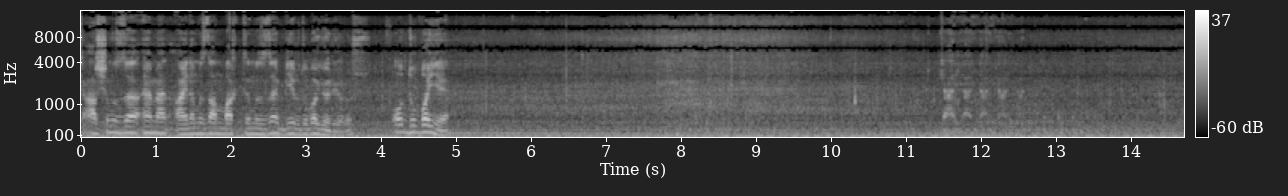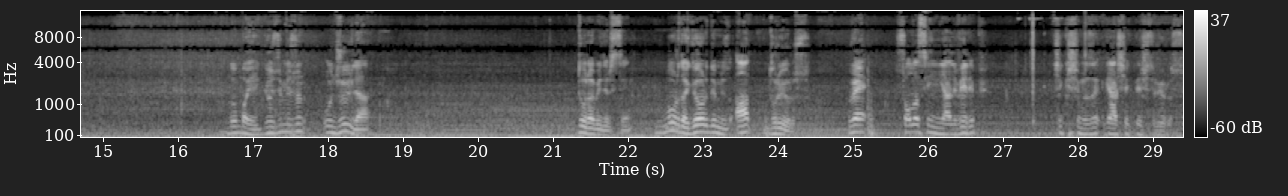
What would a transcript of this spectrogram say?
Karşımızda hemen aynamızdan baktığımızda bir duba görüyoruz. O dubayı Gel gel gel gel gel. Dubayı gözümüzün ucuyla durabilirsin. Burada gördüğümüz an duruyoruz ve sola sinyal verip çıkışımızı gerçekleştiriyoruz.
